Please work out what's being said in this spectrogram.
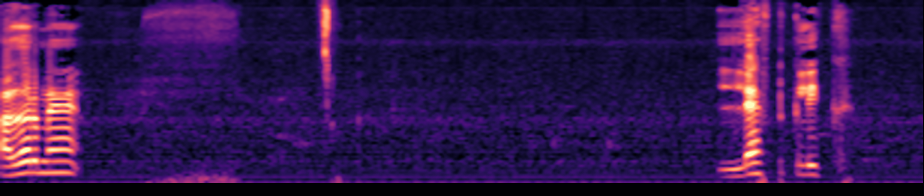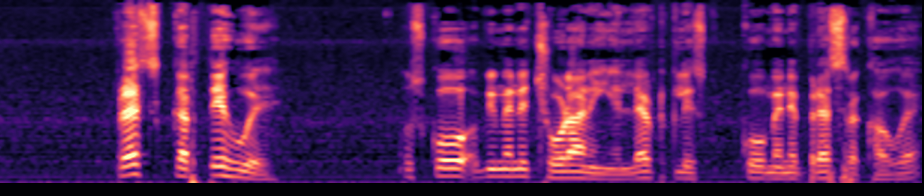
अगर मैं लेफ़्ट क्लिक प्रेस करते हुए उसको अभी मैंने छोड़ा नहीं है लेफ़्ट क्लिक को मैंने प्रेस रखा हुआ है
